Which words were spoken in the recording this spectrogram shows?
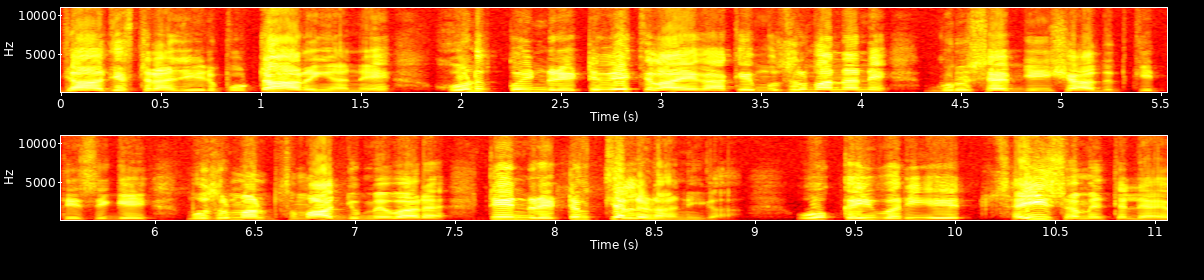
ਜਾਂ ਜਿਸ ਤਰ੍ਹਾਂ ਜੀ ਰਿਪੋਰਟਾਂ ਆ ਰਹੀਆਂ ਨੇ ਹੁਣ ਕੋਈ ਨਰੇਟਿਵ ਇਹ ਚਲਾਏਗਾ ਕਿ ਮੁਸਲਮਾਨਾਂ ਨੇ ਗੁਰੂ ਸਾਹਿਬ ਜੀ ਦੀ ਸ਼ਹਾਦਤ ਕੀਤੀ ਸੀਗੀ ਮੁਸਲਮਾਨ ਸਮਾਜ ਜ਼ਿੰਮੇਵਾਰ ਹੈ ਤੇ ਇਹ ਨਰੇਟਿਵ ਚੱਲਣਾ ਨਹੀਂਗਾ ਉਹ ਕਈ ਵਾਰੀ ਇਹ ਸਹੀ ਸਮੇਂ ਤੇ ਲੈ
